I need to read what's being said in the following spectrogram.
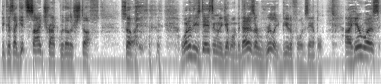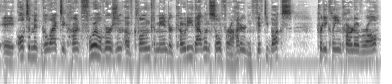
because I get sidetracked with other stuff. So one of these days I'm going to get one, but that is a really beautiful example. Uh, here was a Ultimate Galactic Hunt foil version of Clone Commander Cody. That one sold for 150 bucks. Pretty clean card overall.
